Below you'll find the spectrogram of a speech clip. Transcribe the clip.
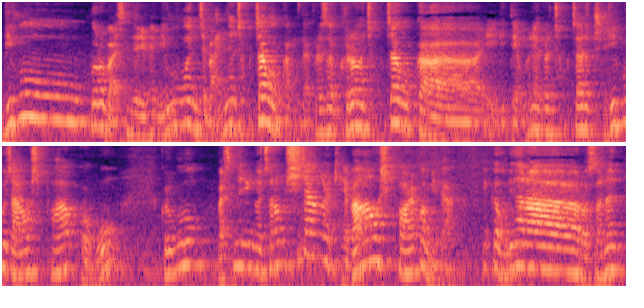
미국으로 말씀드리면 미국은 이제 만년 적자 국가입니다. 그래서 그런 적자 국가이기 때문에 그런 적자를 줄이고자 하고 싶어 할 거고 그리고 말씀드린 것처럼 시장을 개방하고 싶어 할 겁니다. 그러니까 우리나라로서는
